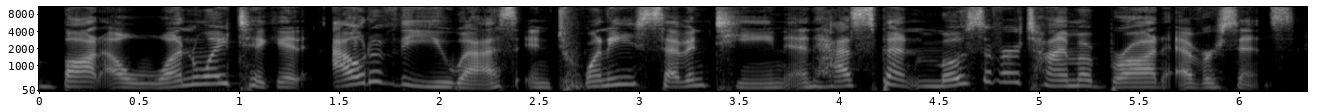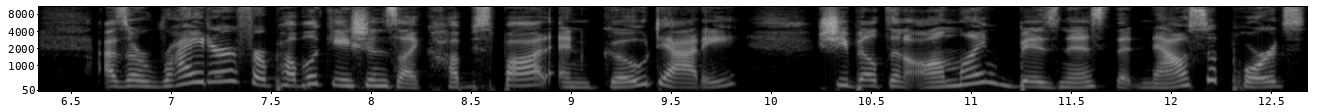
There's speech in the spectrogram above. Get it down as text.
bought a one way ticket out of the US in 2017 and has spent most of her time abroad ever since. As a writer for publications like HubSpot and GoDaddy, she built an online business that now supports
